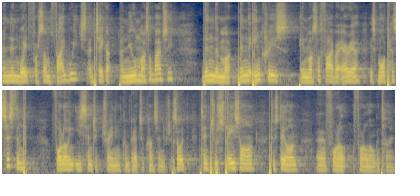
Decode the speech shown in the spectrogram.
and then wait for some five weeks and take a, a new muscle biopsy, then the, then the increase in muscle fiber area is more persistent following eccentric training compared to concentric training. So it tends to stay on, to stay on uh, for, a, for a longer time.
